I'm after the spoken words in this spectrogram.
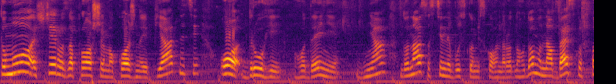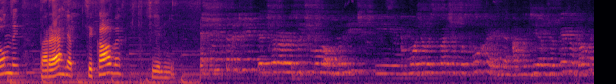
Тому щиро запрошуємо кожної п'ятниці о другій годині дня до нас у стіни Бузького міського народного дому на безкоштовний перегляд цікавих фільмів. Я вчора розучувала одну річ і може ви спершу послухаєте, а тоді я вже кину, добре?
